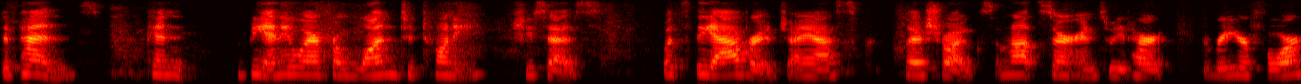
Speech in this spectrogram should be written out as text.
Depends. Can be anywhere from 1 to 20, she says. What's the average? I ask. Claire shrugs. I'm not certain, sweetheart. Three or four?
